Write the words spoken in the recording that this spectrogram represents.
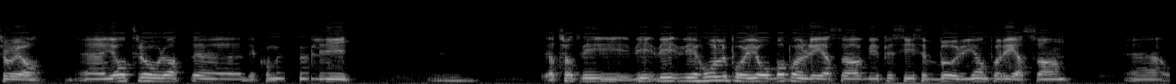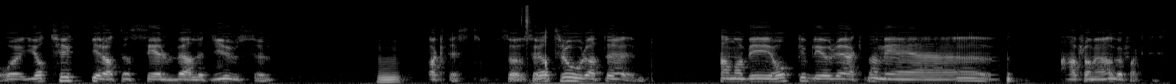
tror jag. Eh, jag tror att eh, det kommer att bli jag tror att vi, vi, vi, vi håller på att jobba på en resa. Vi är precis i början på resan. Eh, och jag tycker att den ser väldigt ljus ut. Mm. Faktiskt. Så, så jag tror att eh, Hammarby Hockey blir att räkna med eh, här framöver faktiskt.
